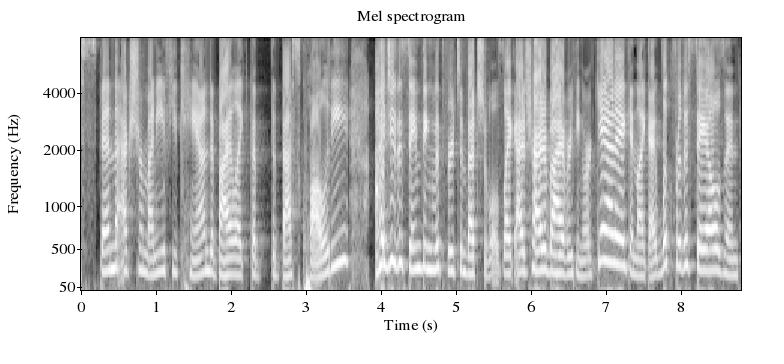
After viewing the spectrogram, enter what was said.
spend the extra money if you can to buy like the the best quality. I do the same thing with fruits and vegetables. Like I try to buy everything organic and like I look for the sales and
